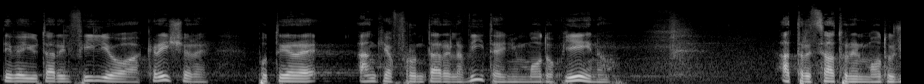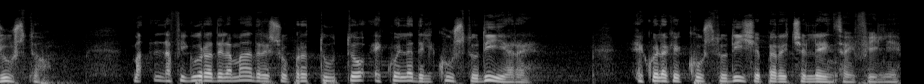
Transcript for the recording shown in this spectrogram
deve aiutare il figlio a crescere, poter anche affrontare la vita in un modo pieno, attrezzato nel modo giusto. Ma la figura della madre soprattutto è quella del custodire, è quella che custodisce per eccellenza i figli.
